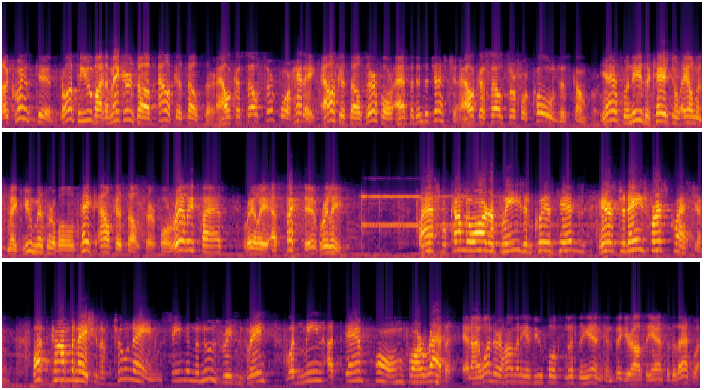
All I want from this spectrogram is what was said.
The Quiz Kids, brought to you by the makers of Alka-Seltzer. Alka-Seltzer for headache. Alka-Seltzer for acid indigestion. Alka-Seltzer for cold discomfort. Yes, when these occasional ailments make you miserable, take Alka-Seltzer for really fast, really effective relief. Class will come to order, please, and quiz kids. Here's today's first question. What combination of two names seen in the news recently would mean a damp home for a rabbit? And I wonder how many of you folks listening in can figure out the answer to that one.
